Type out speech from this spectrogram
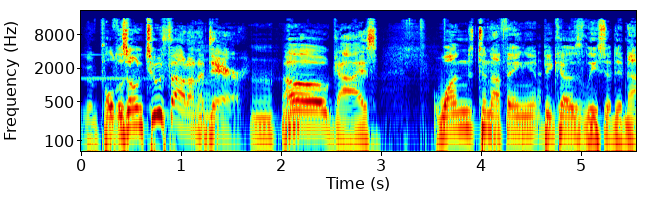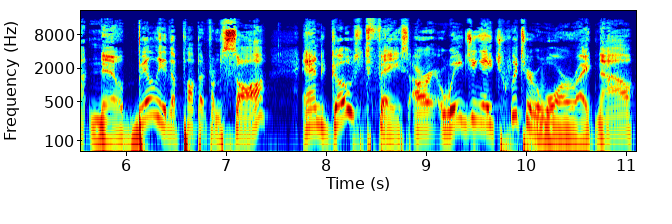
Even pulled his own tooth out on a mm. dare. Mm-hmm. Oh, guys. One to nothing because Lisa did not know. Billy, the puppet from Saw, and Ghostface are waging a Twitter war right now.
